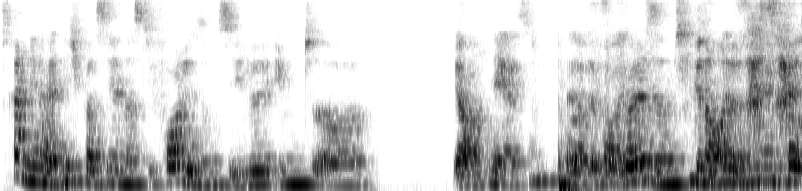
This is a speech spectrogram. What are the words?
Es kann dir halt nicht passieren, dass die Vorlesungssäle eben äh, ja, Leer sind. äh, voll sind. Genau, das ist halt,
